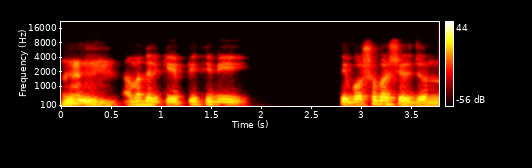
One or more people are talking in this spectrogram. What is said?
আমাদেরকে পৃথিবীতে বসবাসের জন্য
